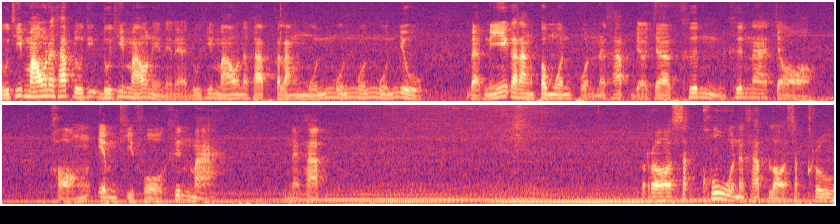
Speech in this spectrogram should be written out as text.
ดูที่เมาส์นะครับดูที่ดูที่เมาส์เนี่ยเนี่ยเนี่ยดูที่เมาส์นะครับกำลังหมุนหมุนหมุนหมุนอยู่ แบบนี้กำลังประมวลผลนะครับ เดี๋ยวจะขึ้นขึ้นหน้าจอของ MT4 ขึ้นมานะครับ รอสักครู่นะครับ รอสักครู่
